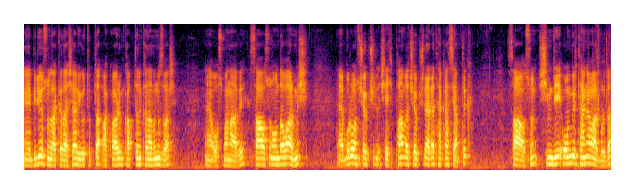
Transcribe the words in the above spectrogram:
Ee, biliyorsunuz arkadaşlar YouTube'da Akvaryum Kaptanı kanalımız var. Ee, Osman abi. Sağ olsun onda varmış. Ee, bronz çöpçü şey panda çöpçülerle takas yaptık. Sağ olsun. Şimdi 11 tane var burada.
